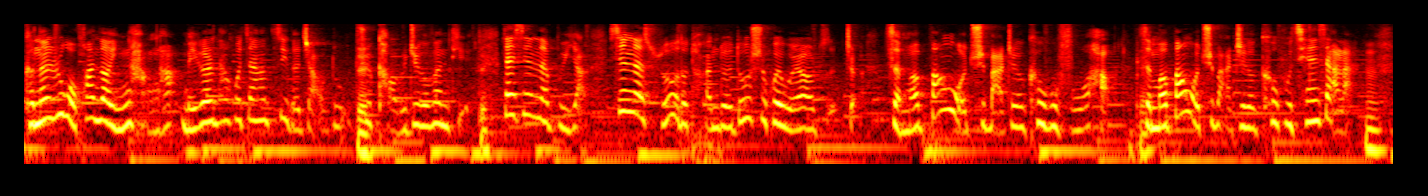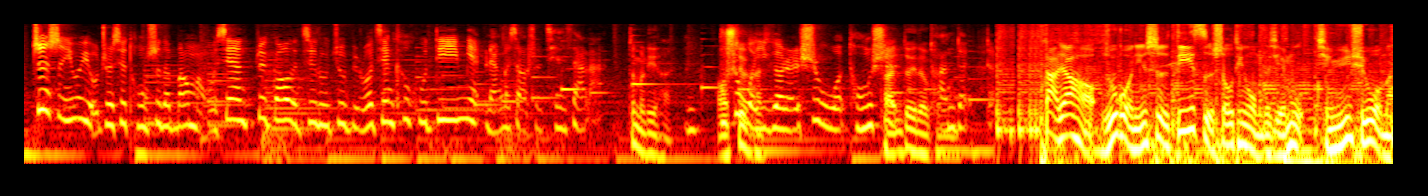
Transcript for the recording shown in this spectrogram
可能如果换到银行哈，每个人他会站在自己的角度去考虑这个问题。对。但现在不一样，现在所有的团队都是会围绕着怎么帮我去把这个客户服务好，怎么帮我去把这个客户签下来。嗯。正是因为有这些同事的帮忙，我现在最高的记录就比如说见客户第一面两个小时签下来，这么厉害，嗯不是我一个人，是我同事团队的团队对。大家好，如果您是第一次收听我们的节目，请允许我们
